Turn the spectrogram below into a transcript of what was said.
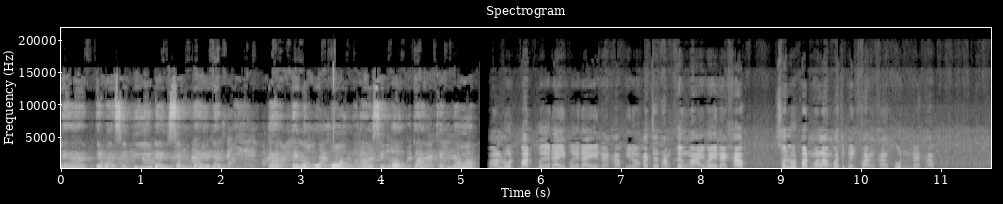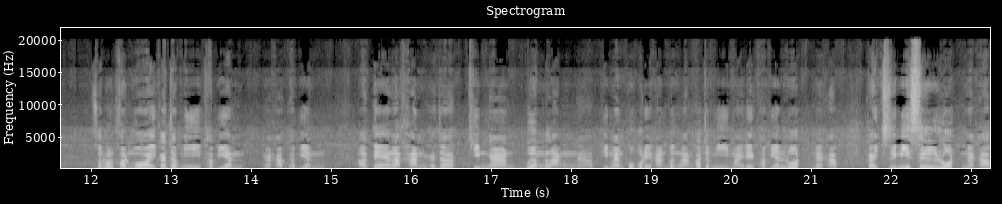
นะฮะแต่ว่าสิดีได้สำใดนั้นก็แต่ละมุมมองอาจสิมองต่างกันเนาะว่ารถบัสเบอร์ใดเบอร์ใดนะครับ พี่น้องก็จะทำเครื่องหมายไว้นะครับ ส่วนรถบัสหมอลำก็จะเป็นฟังข้างทุนนะครับ ส่วนรถคอนวอยก็จะมีทะเบียนนะครับ ทะเบียนแต่ละคันก็จะทีมงานเบื้องหลังนะครับทีมงานผู้บริหารเบื้องหลัง ก็จะมีหมายเลขทะเบียนรถนะครับก็จะมีซื้อรถนะครับ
